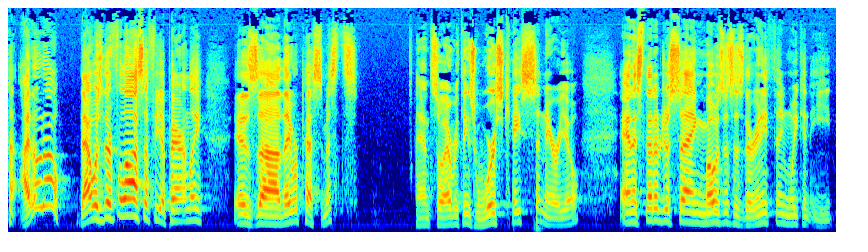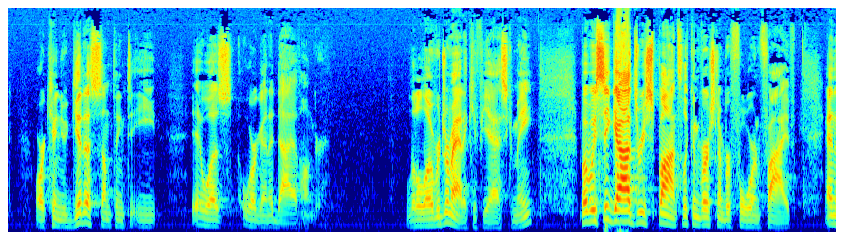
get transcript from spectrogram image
I don't know. That was their philosophy, apparently, is uh, they were pessimists. And so everything's worst case scenario. And instead of just saying, Moses, is there anything we can eat? Or can you get us something to eat? It was, we're going to die of hunger. A little overdramatic, if you ask me. But we see God's response. Look in verse number 4 and 5. And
